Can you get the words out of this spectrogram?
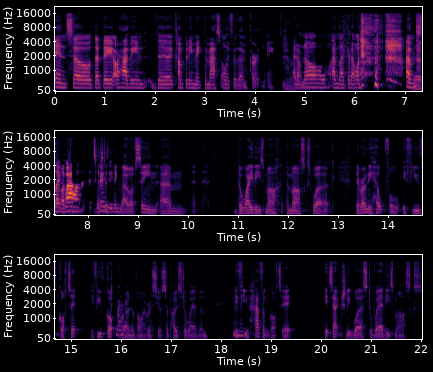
And so that they are having the company make the mask only for them currently. I don't know. I'm like, I don't want to. I'm Yeah, just like, I've- wow, it's That's the crazy. thing, though. I've seen um, uh, the way these ma- the masks work. They're only helpful if you've got it. If you've got Right. coronavirus, you're supposed to wear them. If Mhm. you haven't got it, it's actually worse to wear these masks.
